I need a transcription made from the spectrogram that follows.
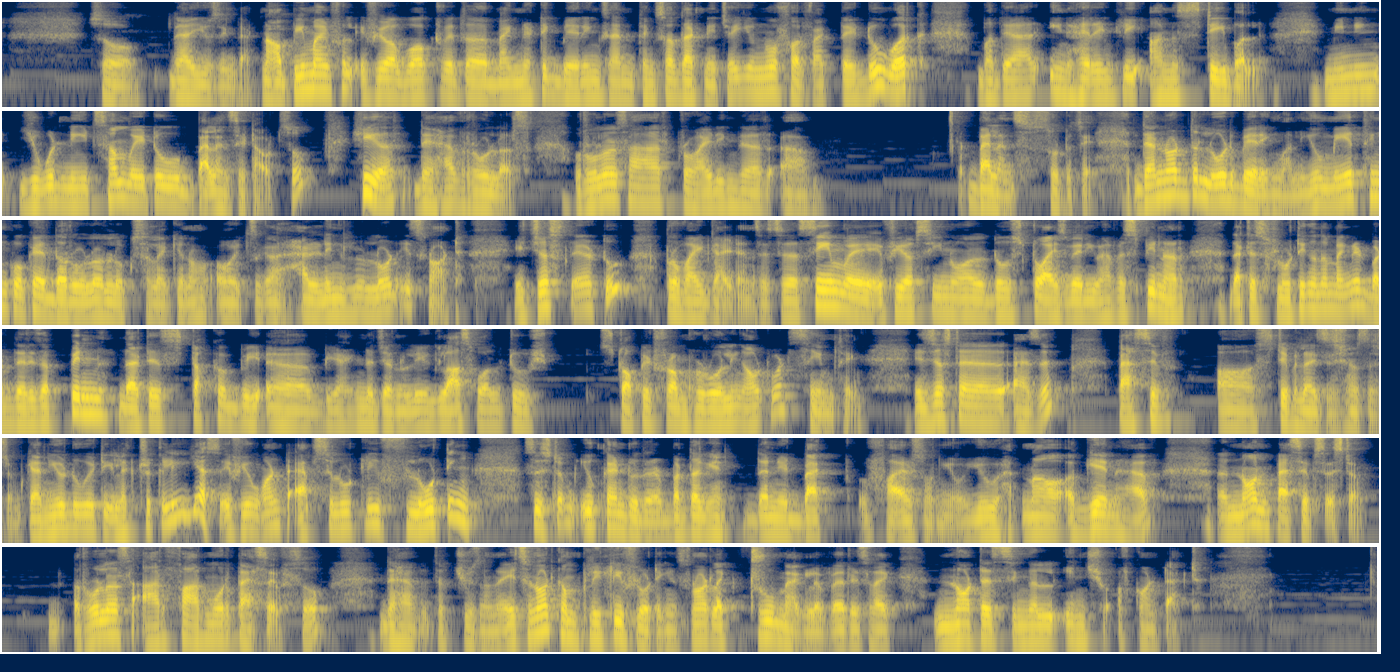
So they are using that. Now be mindful if you have worked with uh, magnetic bearings and things of that nature, you know for a fact they do work, but they are inherently unstable, meaning you would need some way to balance it out. So here they have rollers. Rollers are providing their um, balance so to say. They're not the load bearing one. You may think okay the roller looks like you know oh it's handling load. It's not. It's just there to provide guidance. It's the same way if you have seen all those toys where you have a spinner that is floating on the magnet but there is a pin that is stuck be, uh, behind a generally a glass wall to stop it from rolling outward same thing. It's just a, as a passive uh, stabilization system. Can you do it electrically? Yes, if you want absolutely floating system, you can do that. But again, then it backfires on you. You now again have a non-passive system. Rollers are far more passive, so they have on that. It's not completely floating. It's not like true maglev where it's like not a single inch of contact.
